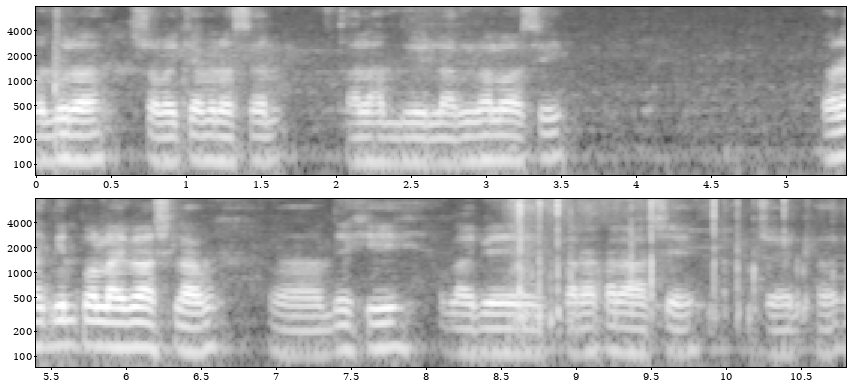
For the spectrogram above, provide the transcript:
বন্ধুরা, সবাই কেমন আছেন? আলহামদুলিল্লাহ, আমি ভালো আছি। অনেকদিন পর লাইভে আসলাম। দেখি লাইভে কারা কারা আসে জয়েন্ট হয়।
